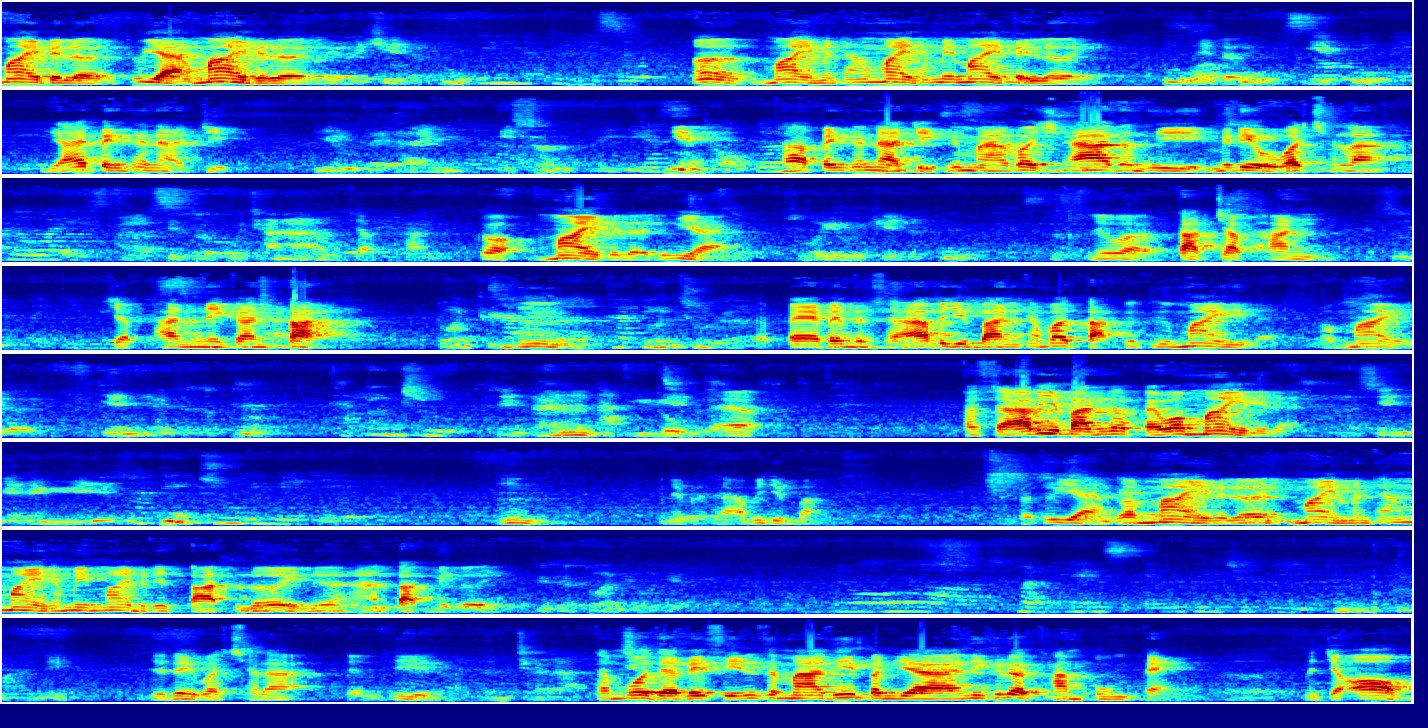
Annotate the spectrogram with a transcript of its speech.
ไม่ไปเลย ทุกอย่างไม่ไปเลย เออไม่มันทั้งไม่ทั้งไม่ไม้ไปเลยย้ายเป็นขนาดจิตถ้าเป็นขนาดจิตขึ้นมาก็ช้าทันที ไม่เรียกววัชระจับพันก็ไม่ไปเลยทุกอย่างเรียกว่าตัดจับพันจับพันในการตัด แปลเป็นภาษาปัจจุบันคำว่าตัดก็คือไหม้นี่แหละเราไหม้เลยถูกแล้ว ภาษาปัจจุบันก็แปลว่าไหม้นี่แหละในภาษาปัจจุบันก็ทุกอย่างก็ไหม้ไปเลยไหม้มันทั้งไหม้ทั้งไม่ไหม้ไปเลยตัดเลย เนื้อหาตัดไปเลยประมาณนี้ จะได้วัชระเต็มที่หน่อทำโมแต่ไปศีลสมาธิปัญญา นี่เขาเรียกทำปรุงแต่ง มันจะอ้อม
